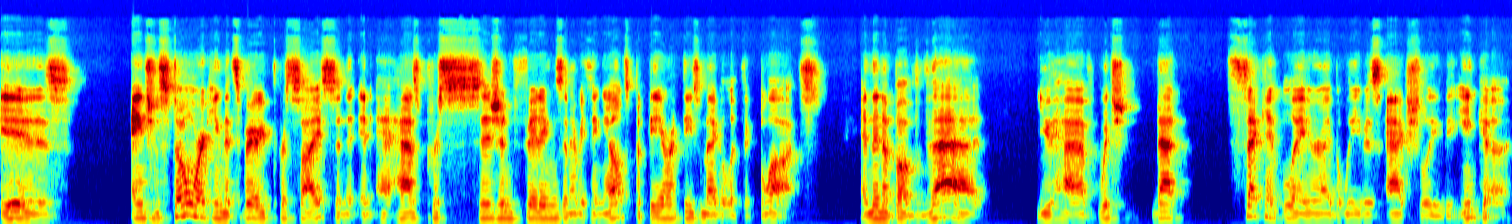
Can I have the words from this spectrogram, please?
is ancient stoneworking that's very precise and, it has precision fittings and everything else, but they aren't these megalithic blocks. And then above that, you have, which that second layer, I believe, is actually the Inca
